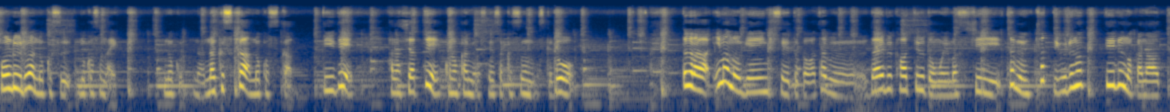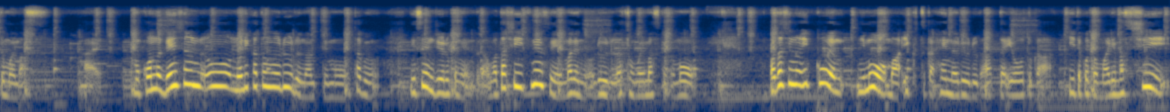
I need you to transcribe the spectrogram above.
このルールは残す、残さない、のなくすか残すかっていうで話し合って、この紙を制作するんですけど、だから今の現役生とかは多分だいぶ変わってると思いますし、多分ちょっと潤っているのかなって思います。はい。もうこんな電車の乗り方のルールなんてもう多分2016年とか私1年生までのルールだと思いますけども、私の1公演にも、まあ、いくつか変なルールがあったよとか聞いたこともありますし、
